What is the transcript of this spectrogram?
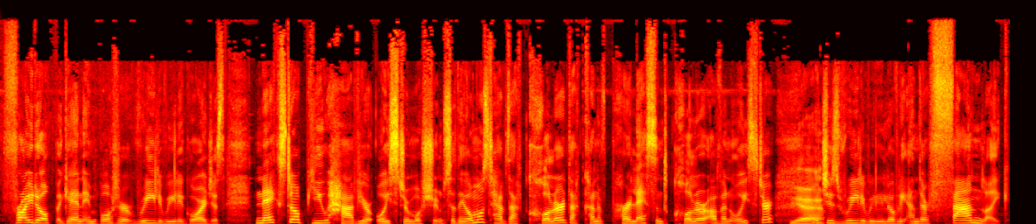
Fried up again in butter, really, really gorgeous. Next up, you have your oyster mushroom. So they almost have that colour, that kind of pearlescent colour of an oyster, Yeah. which is really, really lovely, and they're fan-like.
